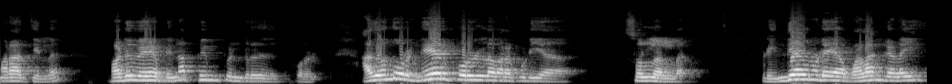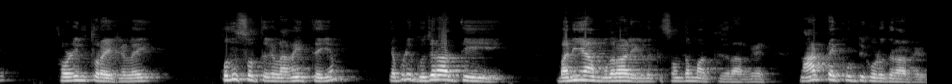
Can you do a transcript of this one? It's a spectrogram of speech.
மராத்தியில் படுவே அப்படின்னா பிம்ப் என்று பொருள். அது வந்து ஒரு நேர் பொருளில் வரக்கூடிய சொல் அல்ல. இப்படி இந்தியாவினுடைய வளங்களை தொழில்துறைகளை பொது சொத்துக்கள் அனைத்தையும் எப்படி குஜராத்தி பனியா முதலாளிகளுக்கு சொந்தமாக்குகிறார்கள் நாட்டை கூட்டி கொடுக்கிறார்கள்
